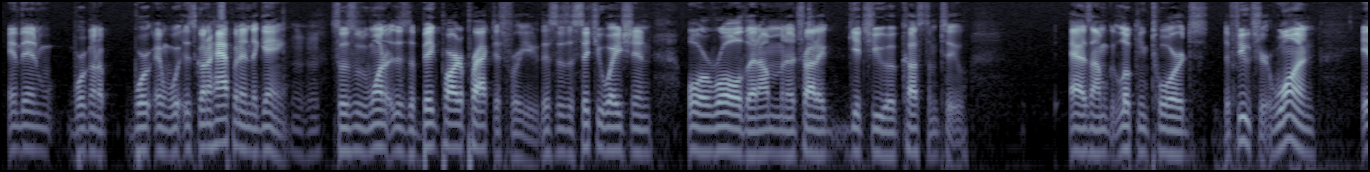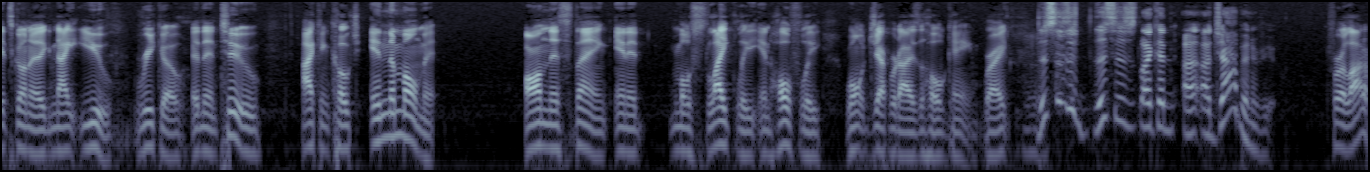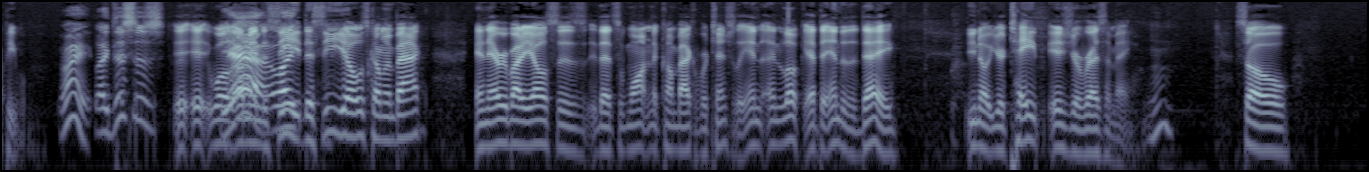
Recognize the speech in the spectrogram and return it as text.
and then we're gonna work, and it's gonna happen in the game. Mm-hmm. So this is one. This is a big part of practice for you. This is a situation or a role that I'm gonna try to get you accustomed to as I'm looking towards the future. One, it's to ignite you, Rico, and then two, I can coach in the moment on this thing, and it most likely and hopefully won't jeopardize the whole game, right? this is a, this is like a, a a job interview, For a lot of people, right? Like this is it, it, well, I Yeah, mean, the, C, like- the CEO's coming back, and everybody else is that's wanting to come back potentially. And and look, at the end of the day, you know, your tape is your resume. Mm. So,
